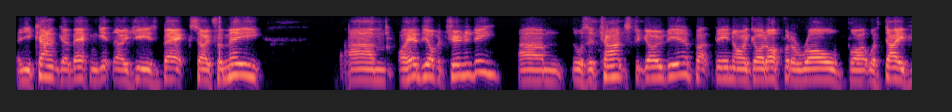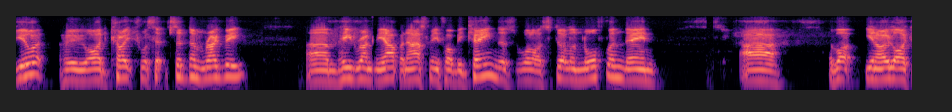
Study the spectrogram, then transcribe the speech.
and you can't go back and get those years back. So for me, um, I had the opportunity. Um, there was a chance to go there, but then I got offered a role by, with Dave Hewett, who I'd coached with at Sydenham Rugby. Um, he rang me up and asked me if I'd be keen. This while I was still in Northland, and uh, you know, like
